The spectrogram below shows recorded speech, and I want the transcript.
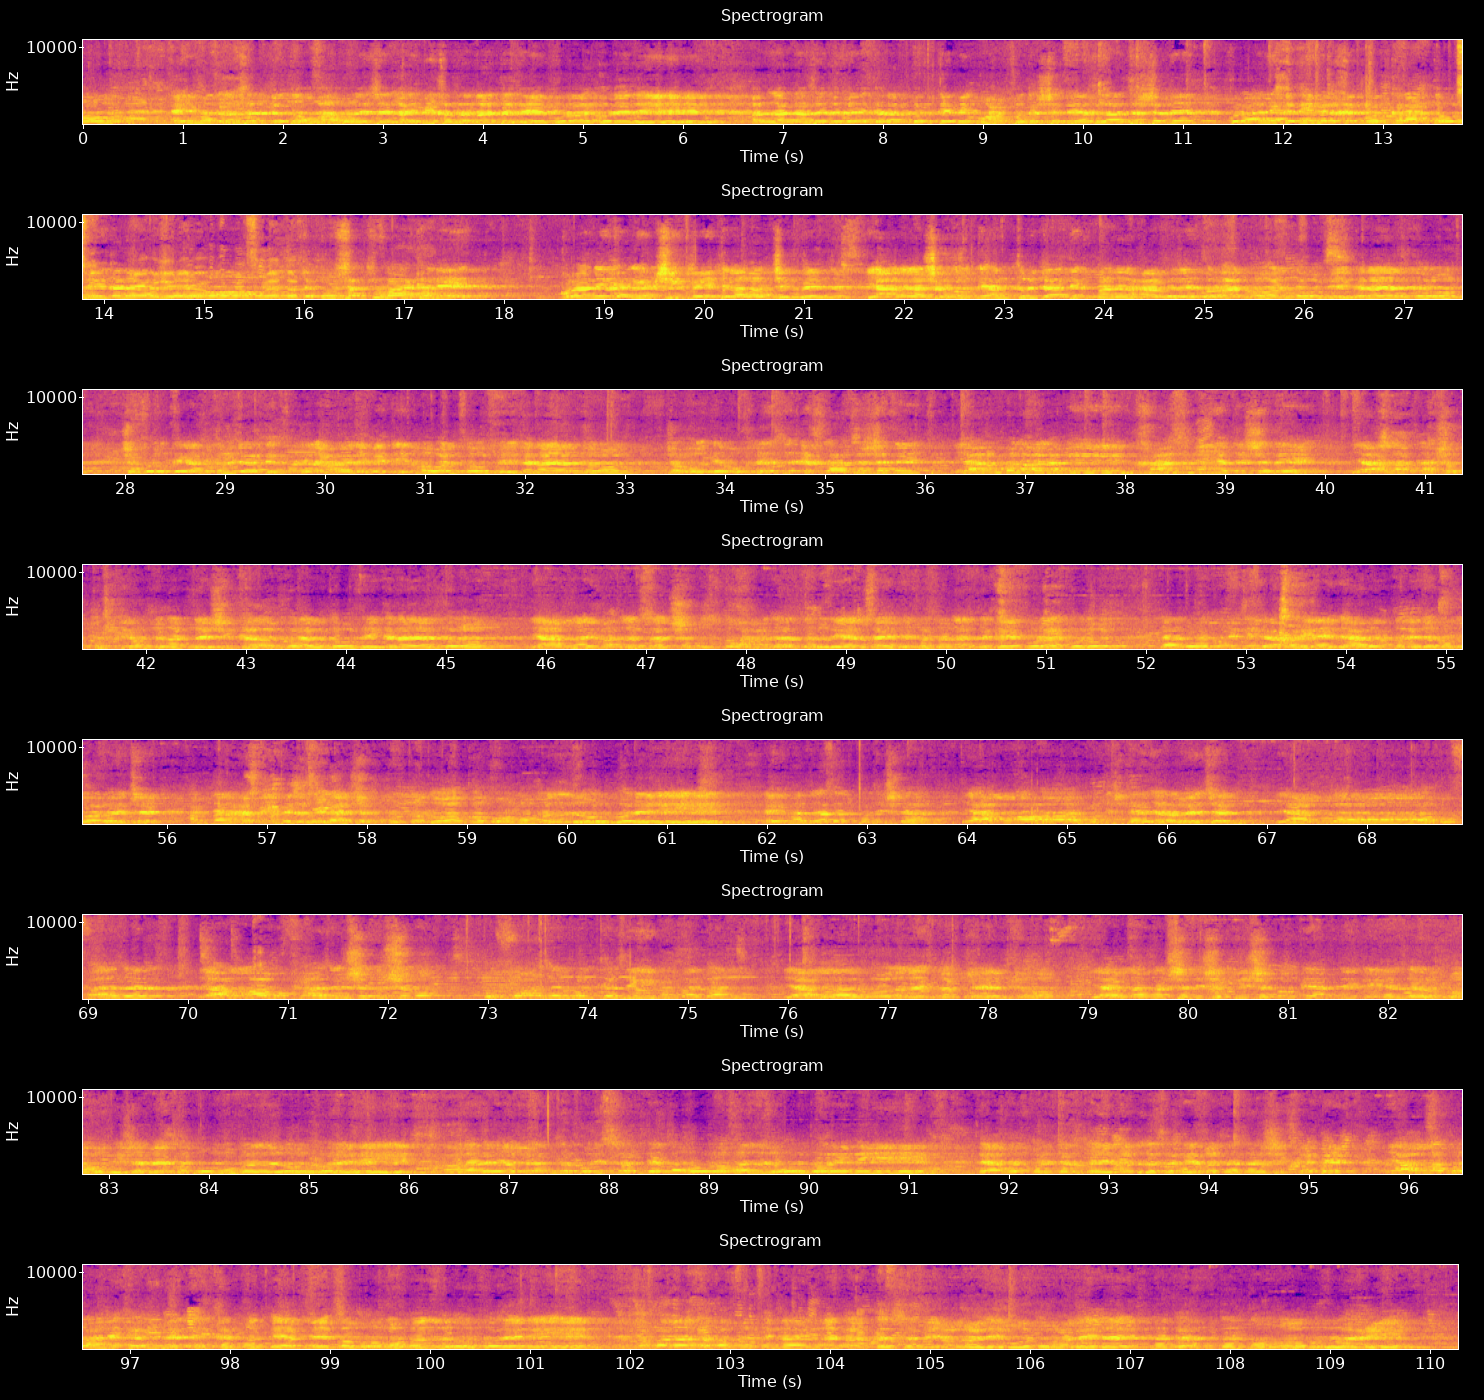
এই মাদ্রাসার যত অভাব রয়েছে গাইবি খাজানা থেকে পুরা করে দিন। আল্লাহ কাছে দিবে কেরামগণকে মিন মোহাম্মদের সাথে এখলাসের সাথে কোরআন করিমের খেদমত করার তৌফিক এই করো। যত ছাত্ররা এখানে কোরআনে কারিম শিখবে, তেলাওয়াত শিখবে। ইয়া আল্লাহ, সকলকে আন্তর্জাতিক মানের হাফেজে কোরআন হওয়ার তৌফিক এনায়েত করুন। সকলকে আন্তর্জাতিক মানের আলেমে দিন হওয়ার তৌফিক এনায়েত করুন। সকলকে মুখলিস ইখলাসের সাথে, ইয়া রাব্বাল আলামিন, খাস নিয়তের সাথে, ইয়া আল্লাহ আপনার সন্তুষ্টি অর্জনার্থে শিক্ষা লাভ করার তৌফিক এনায়েত করুন। ইয়া আল্লাহ সমস্ত হাজার জরুরিয়াত সাহেবের ঘটনা রয়েছে আপনার হাবিবের জেলায় সম্পূর্ণ দোয়া করে এই মাদ্রাসার প্রতিষ্ঠা ইয়া আল্লাহ প্রতিষ্ঠায় যারা রয়েছেন ইয়া আল্লাহ হুফাজের ইয়া আল্লাহ মেম্বারগণ ইয়া আল্লাহ মৌলানা ইকরাম সাহেব সহ ইয়া আল্লাহ আমার সাথে শক্তি সকলকে আপনি দিনের দারুণ বাহক হিসাবে কবুল মঞ্জুর করে নিন তাদের অক্লান্ত পরিশ্রমকে কবুল মঞ্জুর করে নিন دامت قلت في مدرسة مدرسة شكتك يا الله قرآن كريم الأيكن والبيبني قبول منذور قرنين ربنا تقبل منا إنك أنت السميع العليم وتب علينا إنك أنت التواب الرحيم.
